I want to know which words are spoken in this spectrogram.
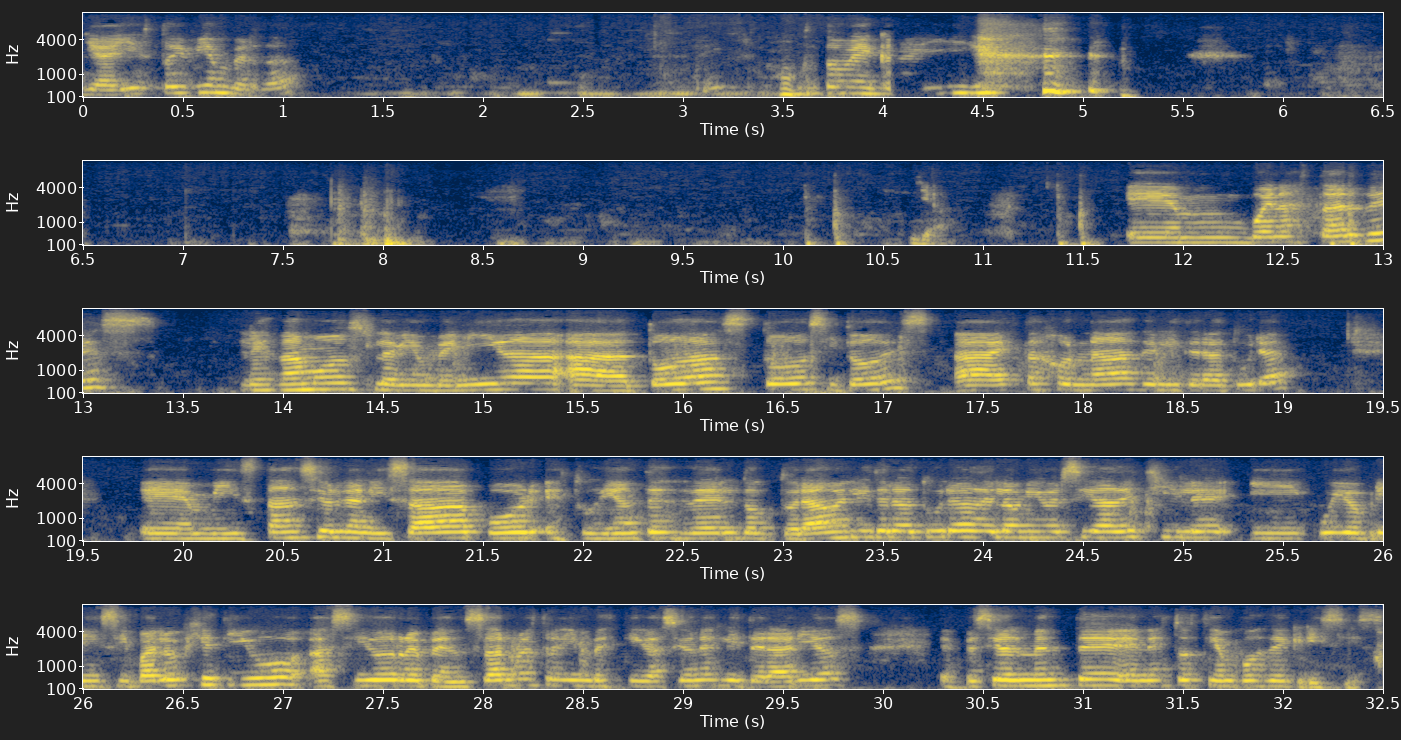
Y ahí estoy bien, ¿verdad? Justo me caí. ya. Em, buenas tardes. Les damos la bienvenida a todas, todos y todes a estas jornadas de literatura eh, mi instancia organizada por estudiantes del doctorado en literatura de la Universidad de Chile y cuyo principal objetivo ha sido repensar nuestras investigaciones literarias, especialmente en estos tiempos de crisis.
